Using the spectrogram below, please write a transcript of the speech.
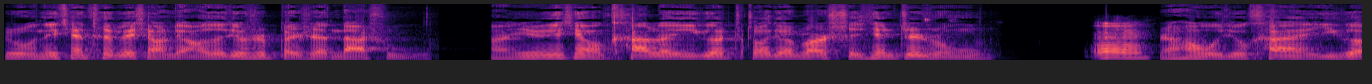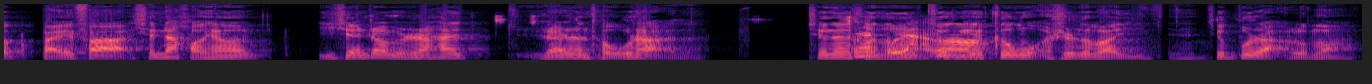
就是我那天特别想聊的就是本山大叔啊，因为那天我看了一个赵家班神仙阵容，嗯，然后我就看一个白发，现在好像以前赵本山还染染头啥的，现在可能就也跟我似的吧，就不染了嘛，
